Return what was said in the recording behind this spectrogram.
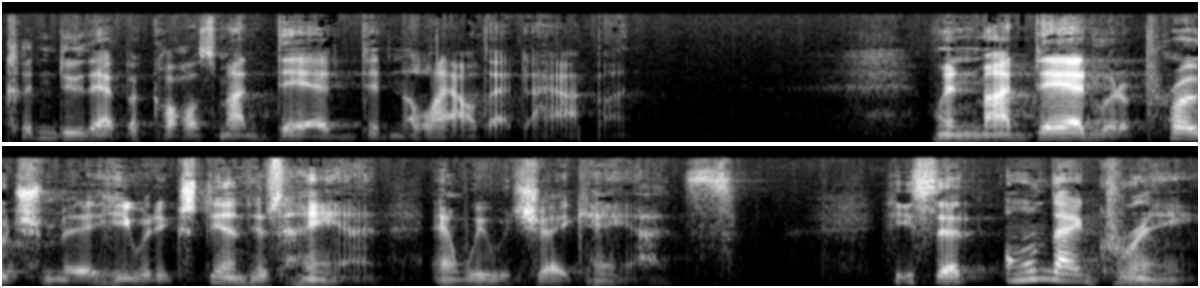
couldn't do that because my dad didn't allow that to happen. When my dad would approach me, he would extend his hand and we would shake hands. He said, On that green,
